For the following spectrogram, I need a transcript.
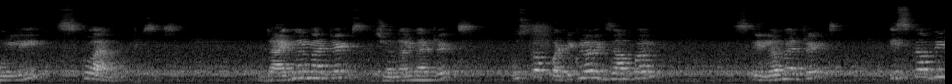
only square matrices. डायगोनल मैट्रिक्स जनरल मैट्रिक्स उसका पर्टिकुलर एग्जांपल स्केलर मैट्रिक्स इसका भी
